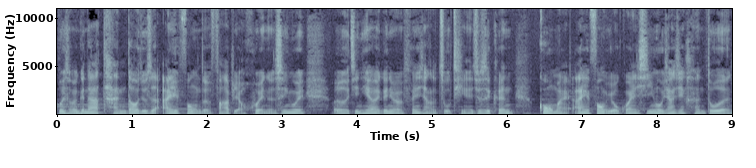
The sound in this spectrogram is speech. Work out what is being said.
为什么会跟大家谈到就是 iPhone 的发表会呢？是因为呃，今天要跟你们分享的主题呢，就是跟购买 iPhone 有关系。因为我相信很多人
